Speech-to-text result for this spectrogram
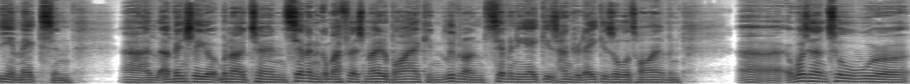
BMX and uh, eventually when I turned seven, got my first motorbike and living on 70 acres, 100 acres all the time. And uh, it wasn't until we were,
